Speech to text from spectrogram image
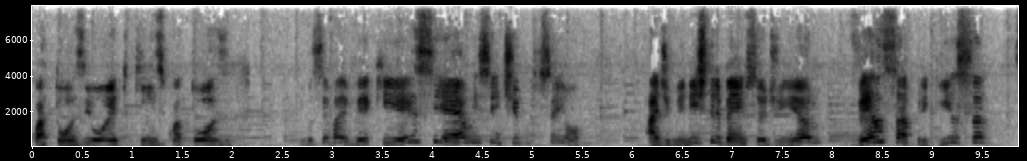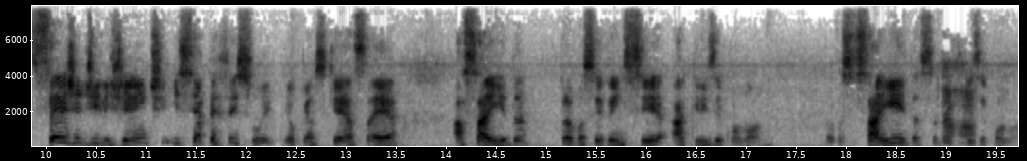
14, 8, 15, 14. E você vai ver que esse é o incentivo do Senhor. Administre bem o seu dinheiro, vença a preguiça seja diligente e se aperfeiçoe. Eu penso que essa é a saída para você vencer a crise econômica, para você sair dessa, da uhum. crise econômica.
